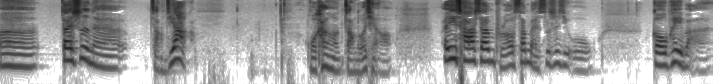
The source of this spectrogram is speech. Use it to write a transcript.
嗯，但是呢。涨价，我看看涨多少钱啊？A 叉三 Pro 三百四十九，高配版，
